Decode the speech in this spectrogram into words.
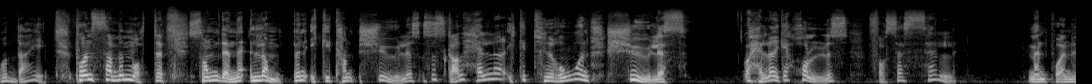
og deg. På en samme måte som denne lampen ikke kan skjules, så skal heller ikke troen skjules. Og heller ikke holdes for seg selv, men på en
